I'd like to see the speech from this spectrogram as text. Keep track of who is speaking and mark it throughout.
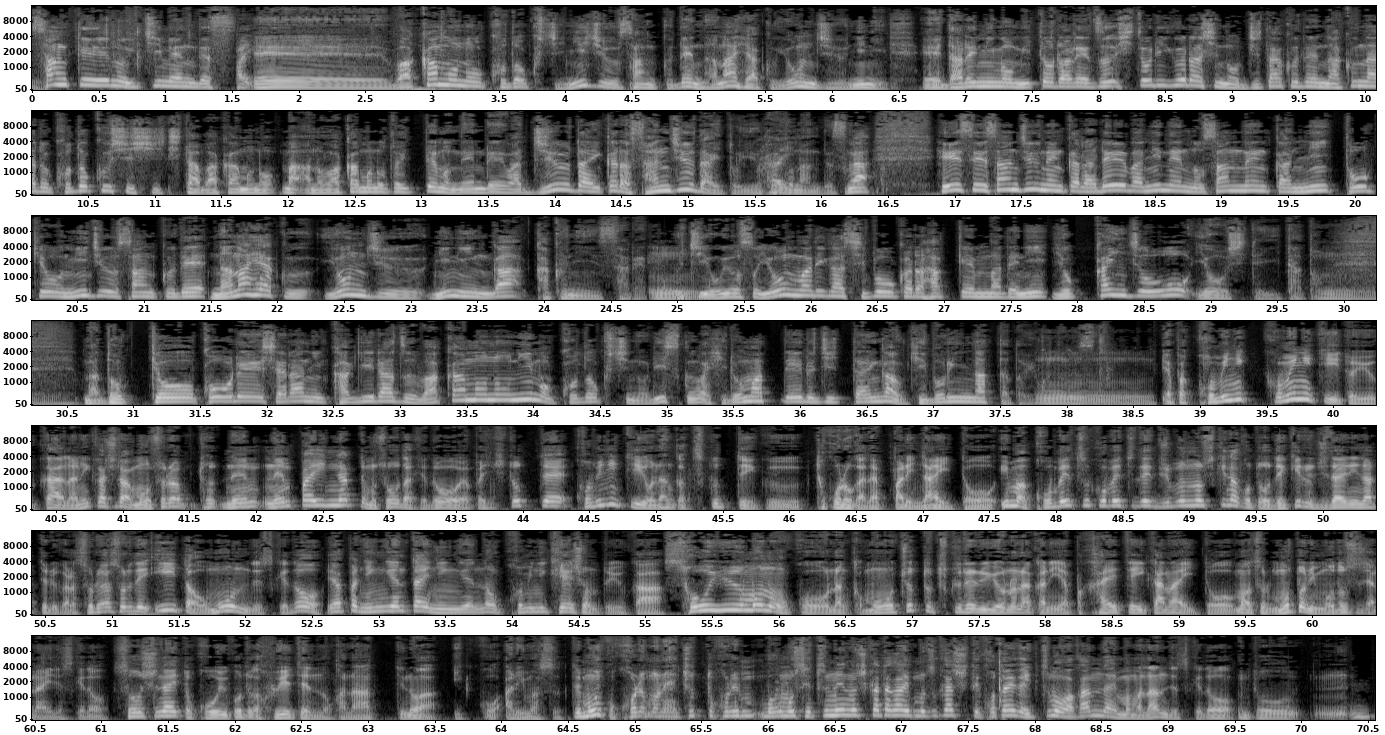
Speaker 1: 産経の一面です。
Speaker 2: はい
Speaker 1: えー、若者孤独死23区で742人、えー誰にも見取られず、一人暮らしの自宅で亡くなる孤独死した若者。まあ、あの、若者といっても年齢は10代から30代ということなんですが、平成30年から令和2年の3年間に東京23区で742人が確認され、うちおよそ4割が死亡から発見までに4日以上を要していたと。まあ、独居高齢者らに限らず若者にも孤独死のリスクが広まっている実態が浮き彫りになったということです。
Speaker 2: やっぱコミュニ、コミュニティというか何かしら、もうそれは年、年配になってもそうだけど、やっぱり人ってコミュニティをなんか作っていくところがやっぱりないと、今個別個別で自分の好きなことをできる時代になってるから、それはそれでいいとは思うんですけど、やっぱ人間対人間のコミュニケーションというか、そういうものをこう、なんかもうちょっと作れる世の中にやっぱ変えていかないと、まあそれ元に戻すじゃないですけど、そうしないとこういうことが増えてんのかなっていうのは一個あります。で、もう一個これもね、ちょっとこれ僕も説明の仕方が難しくて答えがいつもわかんないままなんですけど、うんと、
